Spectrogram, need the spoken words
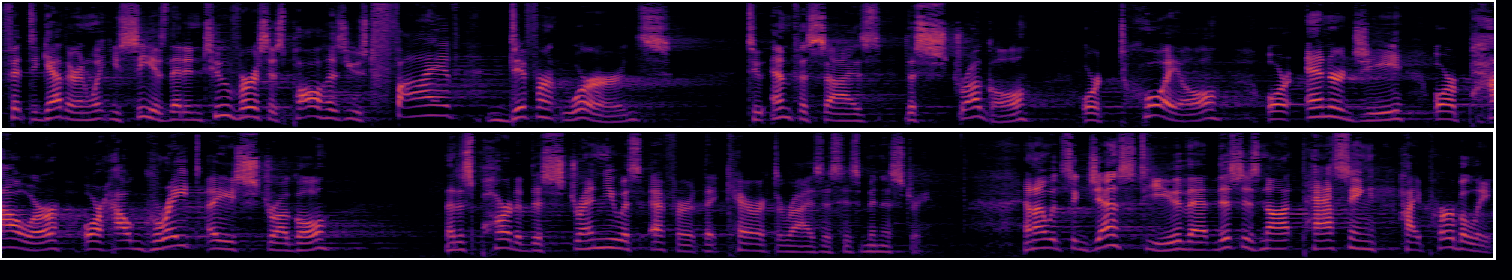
fit together, and what you see is that in two verses, Paul has used five different words to emphasize the struggle or toil or energy or power or how great a struggle that is part of this strenuous effort that characterizes his ministry. And I would suggest to you that this is not passing hyperbole.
